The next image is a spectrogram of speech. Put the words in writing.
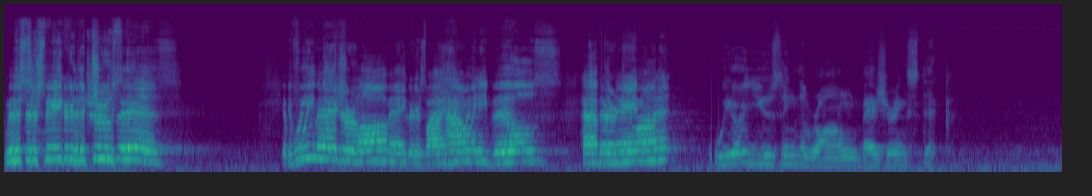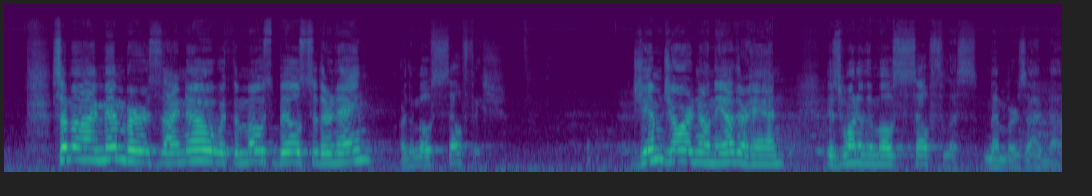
Mr. Speaker, the truth is, if we measure lawmakers by how many bills have their name on it, we are using the wrong measuring stick. Some of my members I know with the most bills to their name are the most selfish. Jim Jordan, on the other hand, is one of the most selfless members I know.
